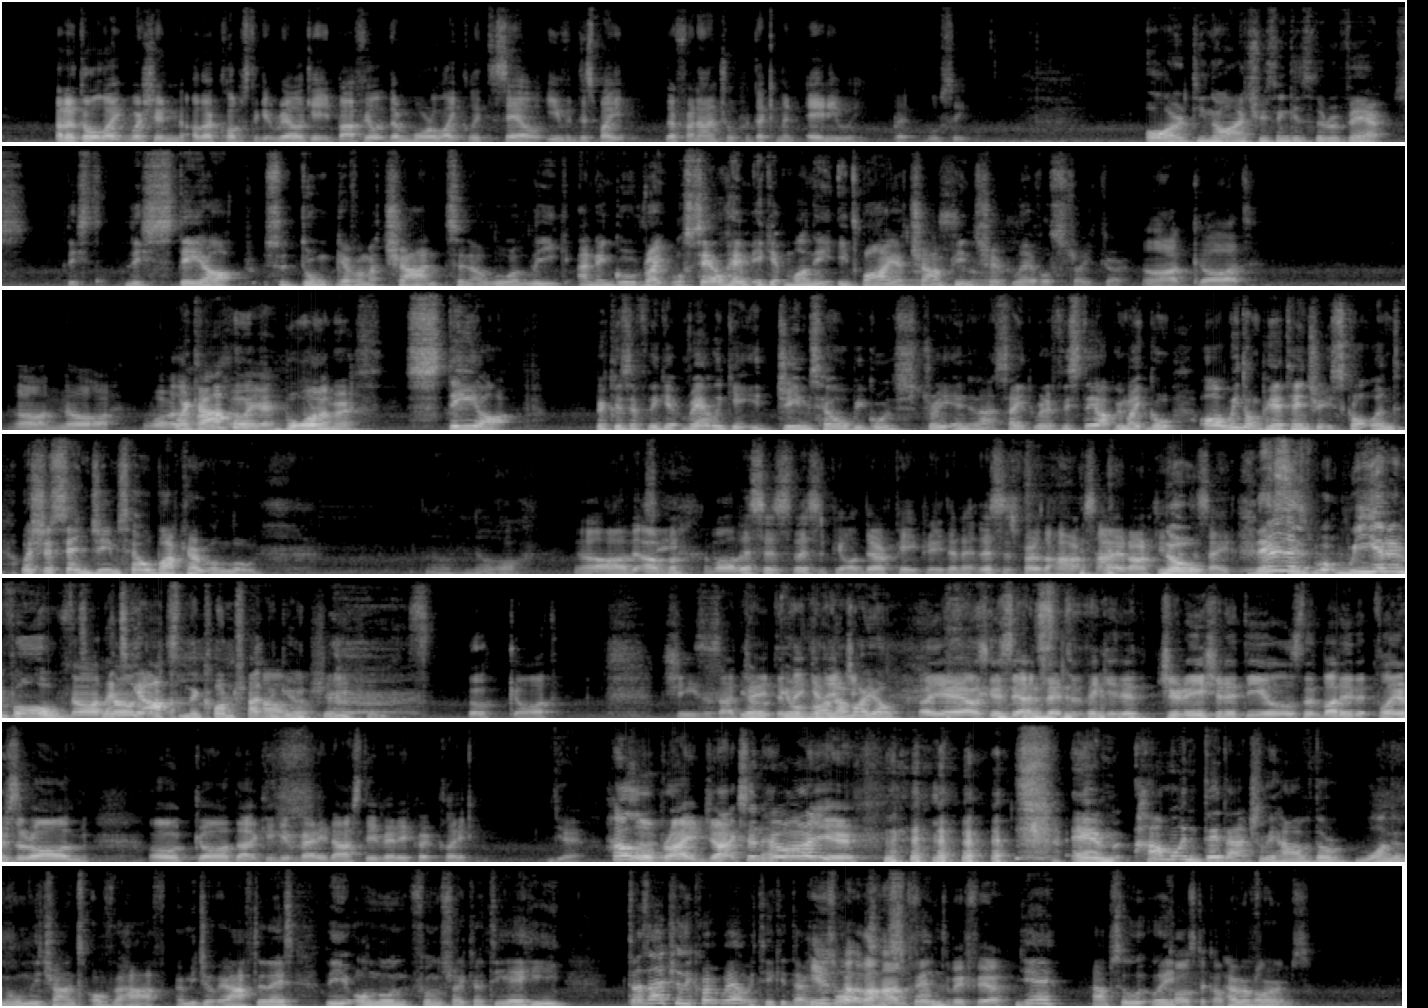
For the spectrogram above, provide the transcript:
And I don't like wishing other clubs to get relegated, but I feel like they're more likely to sell, even despite their financial predicament anyway. But we'll see. Or do you not actually think it's the reverse? They, they stay up, so don't give him a chance in a lower league, and then go right. We'll sell him to get money to buy a oh, championship level striker. Oh God. Oh no. What Like I oh, hope yeah. Bournemouth stay up because if they get relegated, James Hill will be going straight into that side. Where if they stay up, they might go, "Oh, we don't pay attention to Scotland. Let's just send James Hill back out on loan." Oh no. Oh, oh, well, this is this is beyond their pay grade, isn't it? This is for the Hearts hierarchy to No, decide. this is what we are involved. No, Let's get us in the contract Oh. negotiations. Oh God. Jesus, I dread to you'll think of run the a mile. Oh yeah, I was going to say I dread to think of the duration of deals, the money that players are on. Oh God, that could get very nasty very quickly. Yeah. Hello, exactly. Brian Jackson. How are you? um, Hamilton did actually have their one and only chance of the half immediately after this. The unknown Fulham striker Tiehi does actually quite well to take it down. He was a bit of a handful, to be fair. Yeah, absolutely. Caused a couple However, of problems.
